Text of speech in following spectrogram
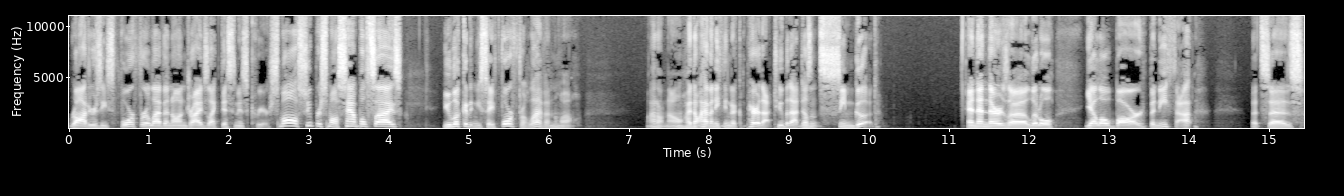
Rodgers, he's four for 11 on drives like this in his career. Small, super small sample size. You look at it and you say, four for 11? Well, I don't know. I don't have anything to compare that to, but that doesn't seem good. And then there's a little yellow bar beneath that that says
